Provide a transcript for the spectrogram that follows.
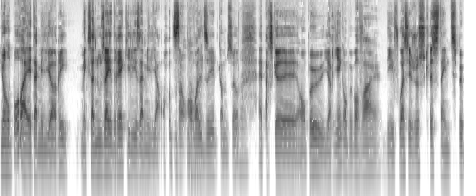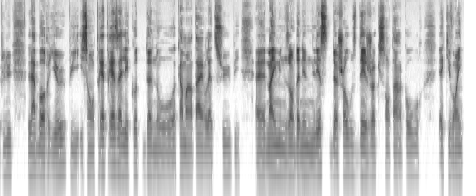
ils n'ont pas à être améliorés, mais que ça nous aiderait qu'ils les améliorent. Disons, on va le dire comme ça. Ouais. Euh, Parce que on peut, il n'y a rien qu'on peut pas faire. Des fois, c'est juste que c'est un petit peu plus laborieux. Puis ils sont très, très à l'écoute de nos commentaires là-dessus. Puis euh, même, ils nous ont donné une liste de choses déjà qui sont en cours, euh, qui vont être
